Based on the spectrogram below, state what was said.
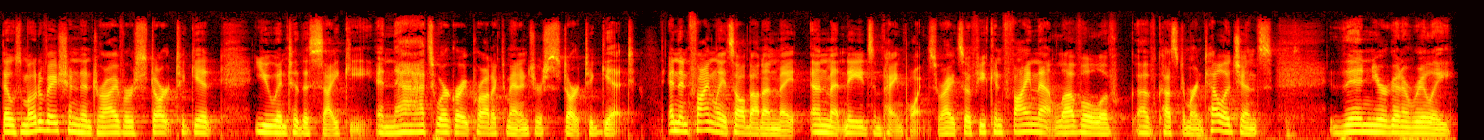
Those motivation and drivers start to get you into the psyche. And that's where great product managers start to get and then finally it's all about unmet unmet needs and pain points right? So if you can find that level of of customer intelligence then you're going to really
